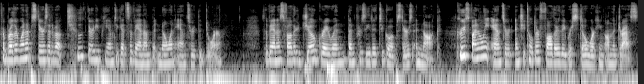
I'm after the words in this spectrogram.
Her brother went upstairs at about 2:30 p.m. to get Savanna, but no one answered the door. Savanna's father, Joe Greywind, then proceeded to go upstairs and knock. Crews finally answered, and she told her father they were still working on the dress.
